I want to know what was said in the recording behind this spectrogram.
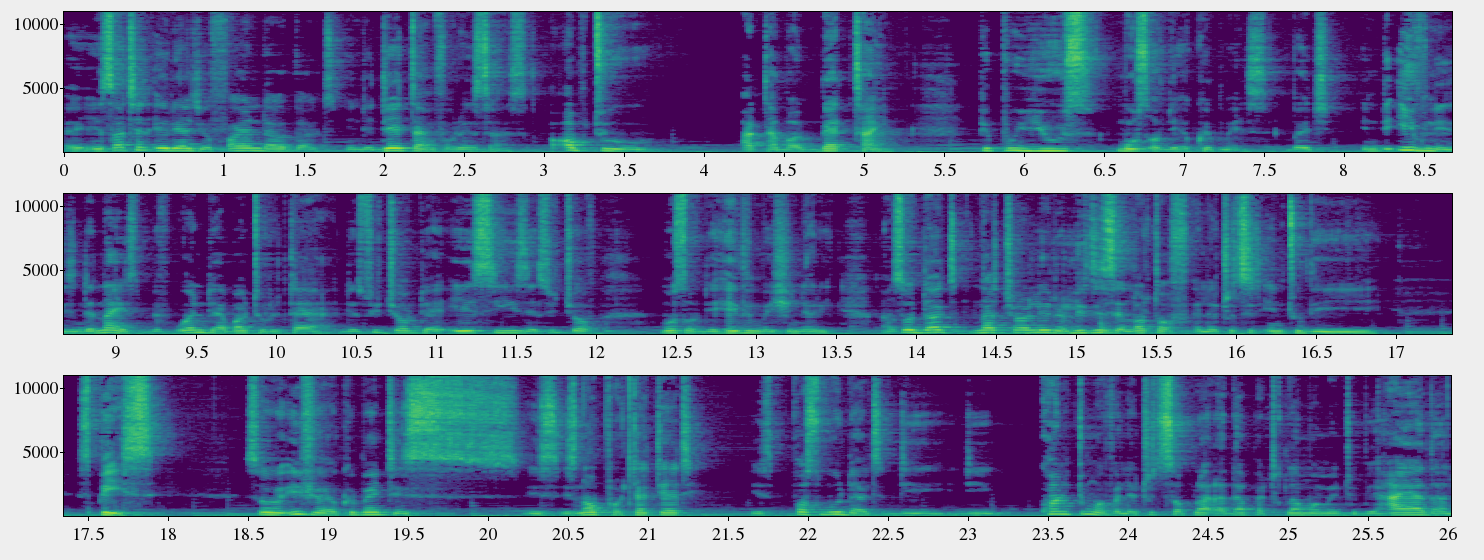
Uh, in certain areas, you find out that in the daytime, for instance, up to at about bedtime, people use most of their equipments. But in the evenings, in the nights, when they're about to retire, they switch off their ACs, they switch off most of the heavy machinery. And so that naturally releases a lot of electricity into the space. So if your equipment is, is, is not protected, it's possible that the, the quantum of electricity supplied at that particular moment will be higher than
